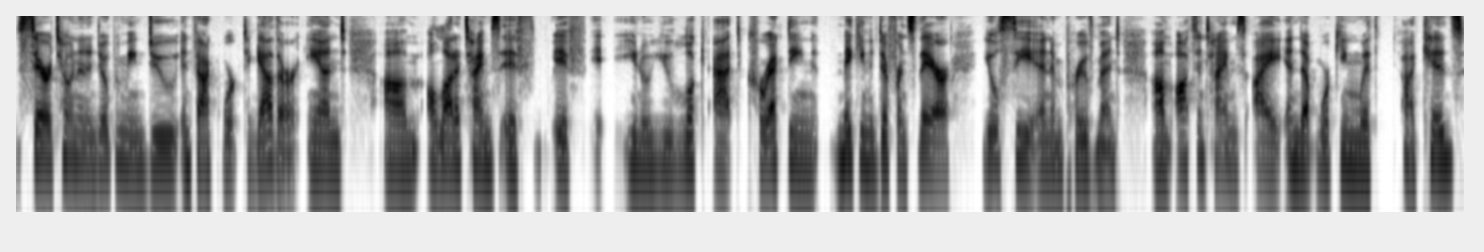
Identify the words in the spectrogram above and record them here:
serotonin and dopamine do in fact work together. And um, a lot of times if if you know you look at correcting making a difference there you'll see an improvement. Um, oftentimes i end up working with uh, kids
